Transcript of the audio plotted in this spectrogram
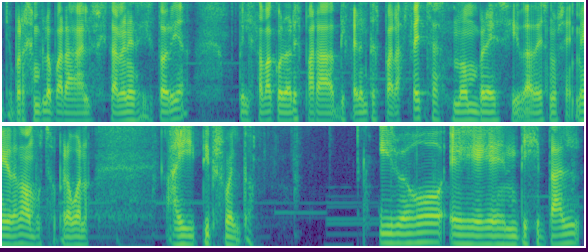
Yo, por ejemplo, para los exámenes de historia utilizaba colores para diferentes, para fechas, nombres, ciudades, no sé, me ayudaba mucho, pero bueno, hay tips sueltos. Y luego eh, en digital,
